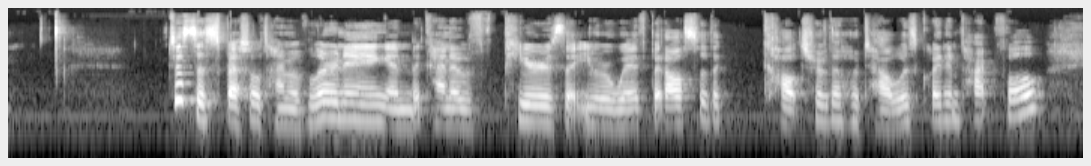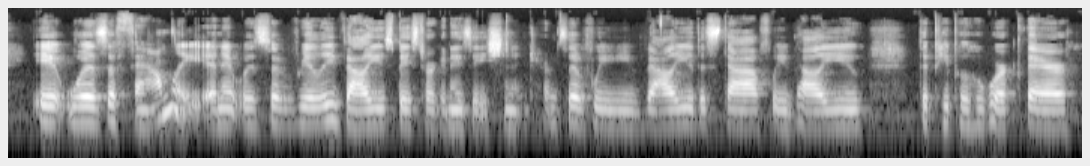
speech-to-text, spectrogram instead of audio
just a special time of learning and the kind of peers that you were with, but also the culture of the hotel was quite impactful. It was a family and it was a really values based organization in terms of we value the staff, we value the people who work there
